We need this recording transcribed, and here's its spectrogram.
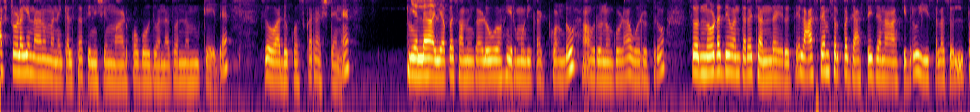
ಅಷ್ಟರೊಳಗೆ ನಾನು ಮನೆ ಕೆಲಸ ಫಿನಿಶಿಂಗ್ ಮಾಡ್ಕೋಬೋದು ಅನ್ನೋದು ಒಂದು ನಂಬಿಕೆ ಇದೆ. ಸೊ ಅದಕ್ಕೋಸ್ಕರ ಅಷ್ಟೇ ಎಲ್ಲ ಅಯ್ಯಪ್ಪ ಸ್ವಾಮಿಗಳು ಹಿರ್ಮುಡಿ ಕಟ್ಕೊಂಡು ಅವರೂ ಕೂಡ ಹೊರಟರು. ಸೊ ಅದು ನೋಡೋದೇ ಒಂಥರ ಚೆಂದ ಇರುತ್ತೆ. ಲಾಸ್ಟ್ ಟೈಮ್ ಸ್ವಲ್ಪ ಜಾಸ್ತಿ ಜನ ಹಾಕಿದ್ರು, ಈ ಸಲ ಸ್ವಲ್ಪ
